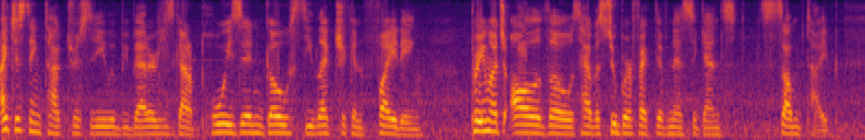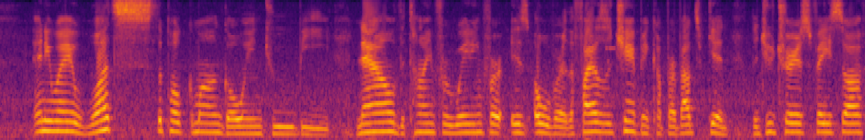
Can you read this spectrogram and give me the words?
I just think Toxtricity would be better. He's got a Poison, Ghost, Electric, and Fighting pretty much all of those have a super effectiveness against some type. Anyway, what's the Pokemon going to be? Now, the time for waiting for is over. The finals of the Champion Cup are about to begin. The two trainers face off,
